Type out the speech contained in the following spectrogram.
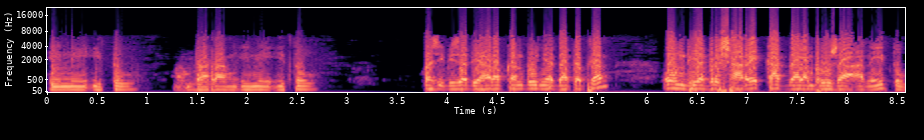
ini itu, barang ini itu, masih bisa diharapkan punya dapatkan Om dia bersyarikat dalam perusahaan itu.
